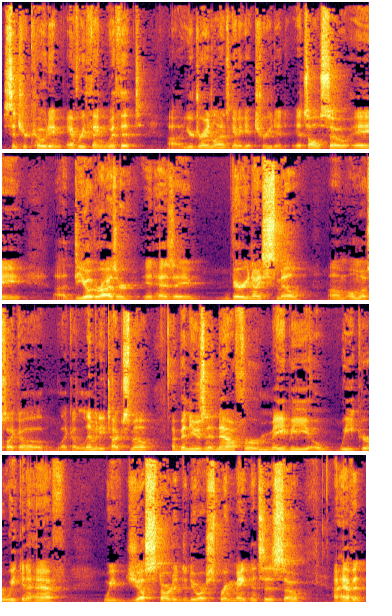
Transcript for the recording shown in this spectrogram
since you're coating everything with it, uh, your drain line is going to get treated. It's also a uh, deodorizer. It has a very nice smell, um, almost like a like a lemony type smell. I've been using it now for maybe a week or a week and a half. We've just started to do our spring maintenances, so I haven't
